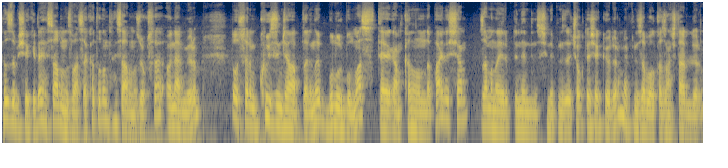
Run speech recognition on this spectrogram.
hızlı bir şekilde hesabınız varsa katılın. Hesabınız yoksa önermiyorum. Dostlarım quizin cevaplarını bulur bulmaz Telegram kanalımda paylaşacağım. Zaman ayırıp dinlediğiniz için hepinize çok teşekkür ediyorum. Hepinize bol kazançlar diliyorum.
